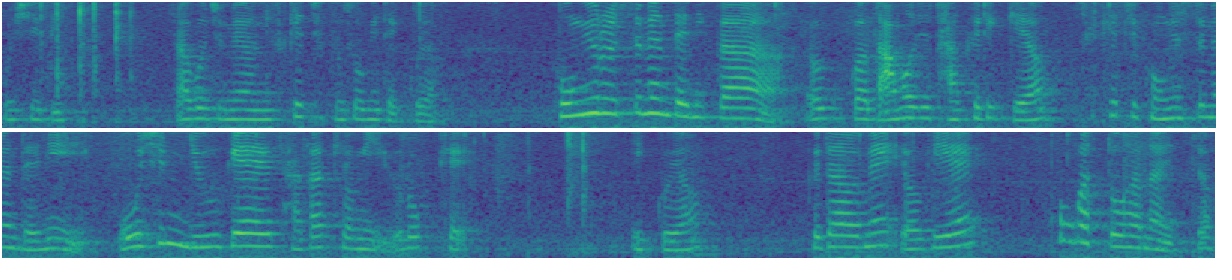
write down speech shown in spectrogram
92 라고 주면 스케치 구속이 됐고요. 공유를 쓰면 되니까 여기 거 나머지 다 그릴게요. 스케치 공유 쓰면 되니 56의 사각형이 이렇게 있고요. 그 다음에 여기에 호가 또 하나 있죠.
